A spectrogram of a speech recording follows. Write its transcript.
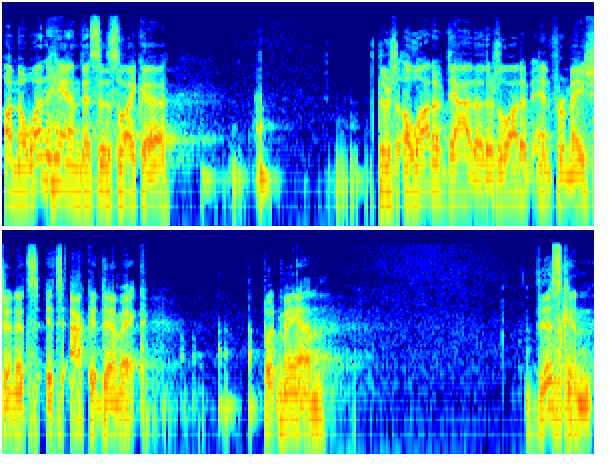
on the one hand, this is like a, there's a lot of data, there's a lot of information, it's, it's academic. But man, this can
